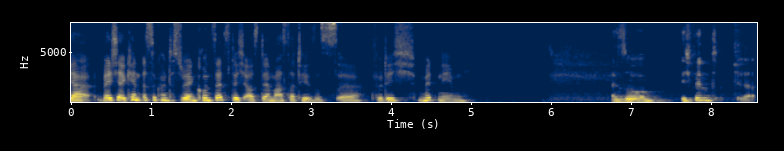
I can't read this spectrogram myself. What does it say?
Ja, welche Erkenntnisse konntest du denn grundsätzlich aus der Masterthesis äh, für dich mitnehmen? Also ich finde, ja,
